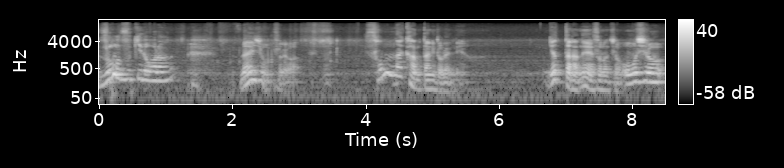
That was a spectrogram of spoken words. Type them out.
象好きでおらん大丈夫？それは。そんな簡単に取れんねや。やったらね、その、ちょ、面白、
